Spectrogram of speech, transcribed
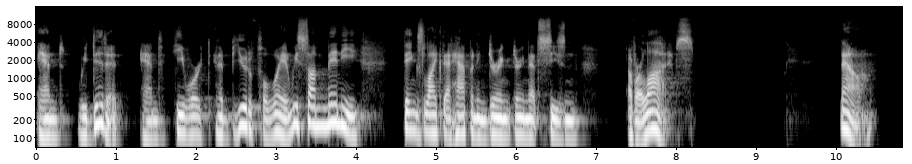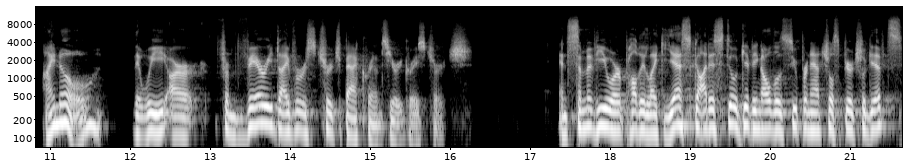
And we did it, and He worked in a beautiful way. And we saw many things like that happening during, during that season of our lives. Now, I know that we are from very diverse church backgrounds here at Grace Church. And some of you are probably like, yes, God is still giving all those supernatural spiritual gifts.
